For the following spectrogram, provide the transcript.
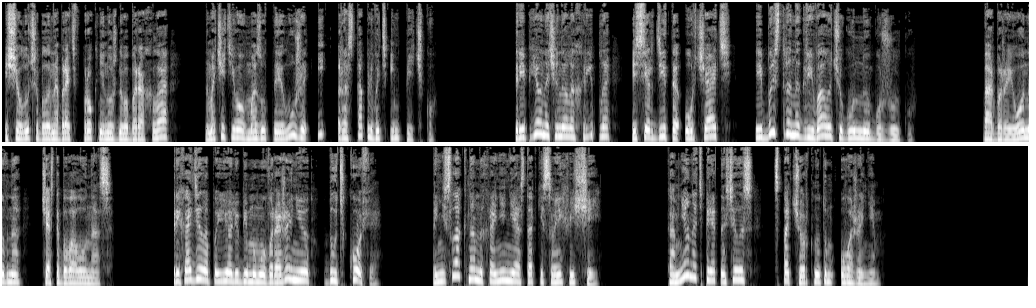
Еще лучше было набрать впрок ненужного барахла, намочить его в мазутные лужи и растапливать им печку. Трепье начинало хрипло и сердито урчать и быстро нагревало чугунную буржуйку. Барбара Ионовна часто бывала у нас. Приходила, по ее любимому выражению, дуть кофе, принесла к нам на хранение остатки своих вещей. Ко мне она теперь относилась с подчеркнутым уважением.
